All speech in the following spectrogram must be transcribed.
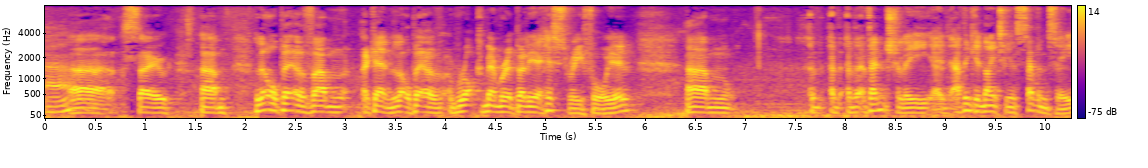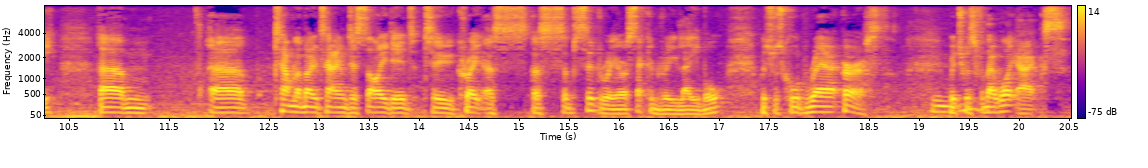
Uh, so um, a little bit of um, again, a little bit of rock memorabilia history for you. Um, ev- ev- eventually, I think in 1970, um, uh, Tamla Motown decided to create a subsidiary or a secondary label, which was called Rare Earth, which was for their white acts.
